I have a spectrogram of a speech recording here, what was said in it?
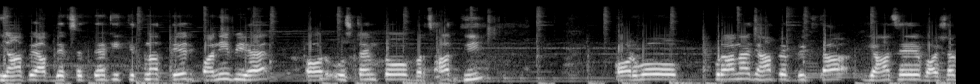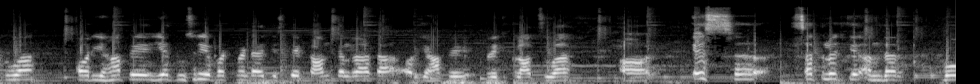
यहाँ पे आप देख सकते हैं कि कितना तेज पानी भी है और उस टाइम तो बरसात थी और वो पुराना जहाँ पे ब्रिज था, यहाँ से वाशत हुआ और यहाँ पे ये दूसरी अपार्टमेंट है जिसपे काम चल रहा था और यहाँ पे ब्रिज क्लॉप्स हुआ और इस सतलुज के अंदर वो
